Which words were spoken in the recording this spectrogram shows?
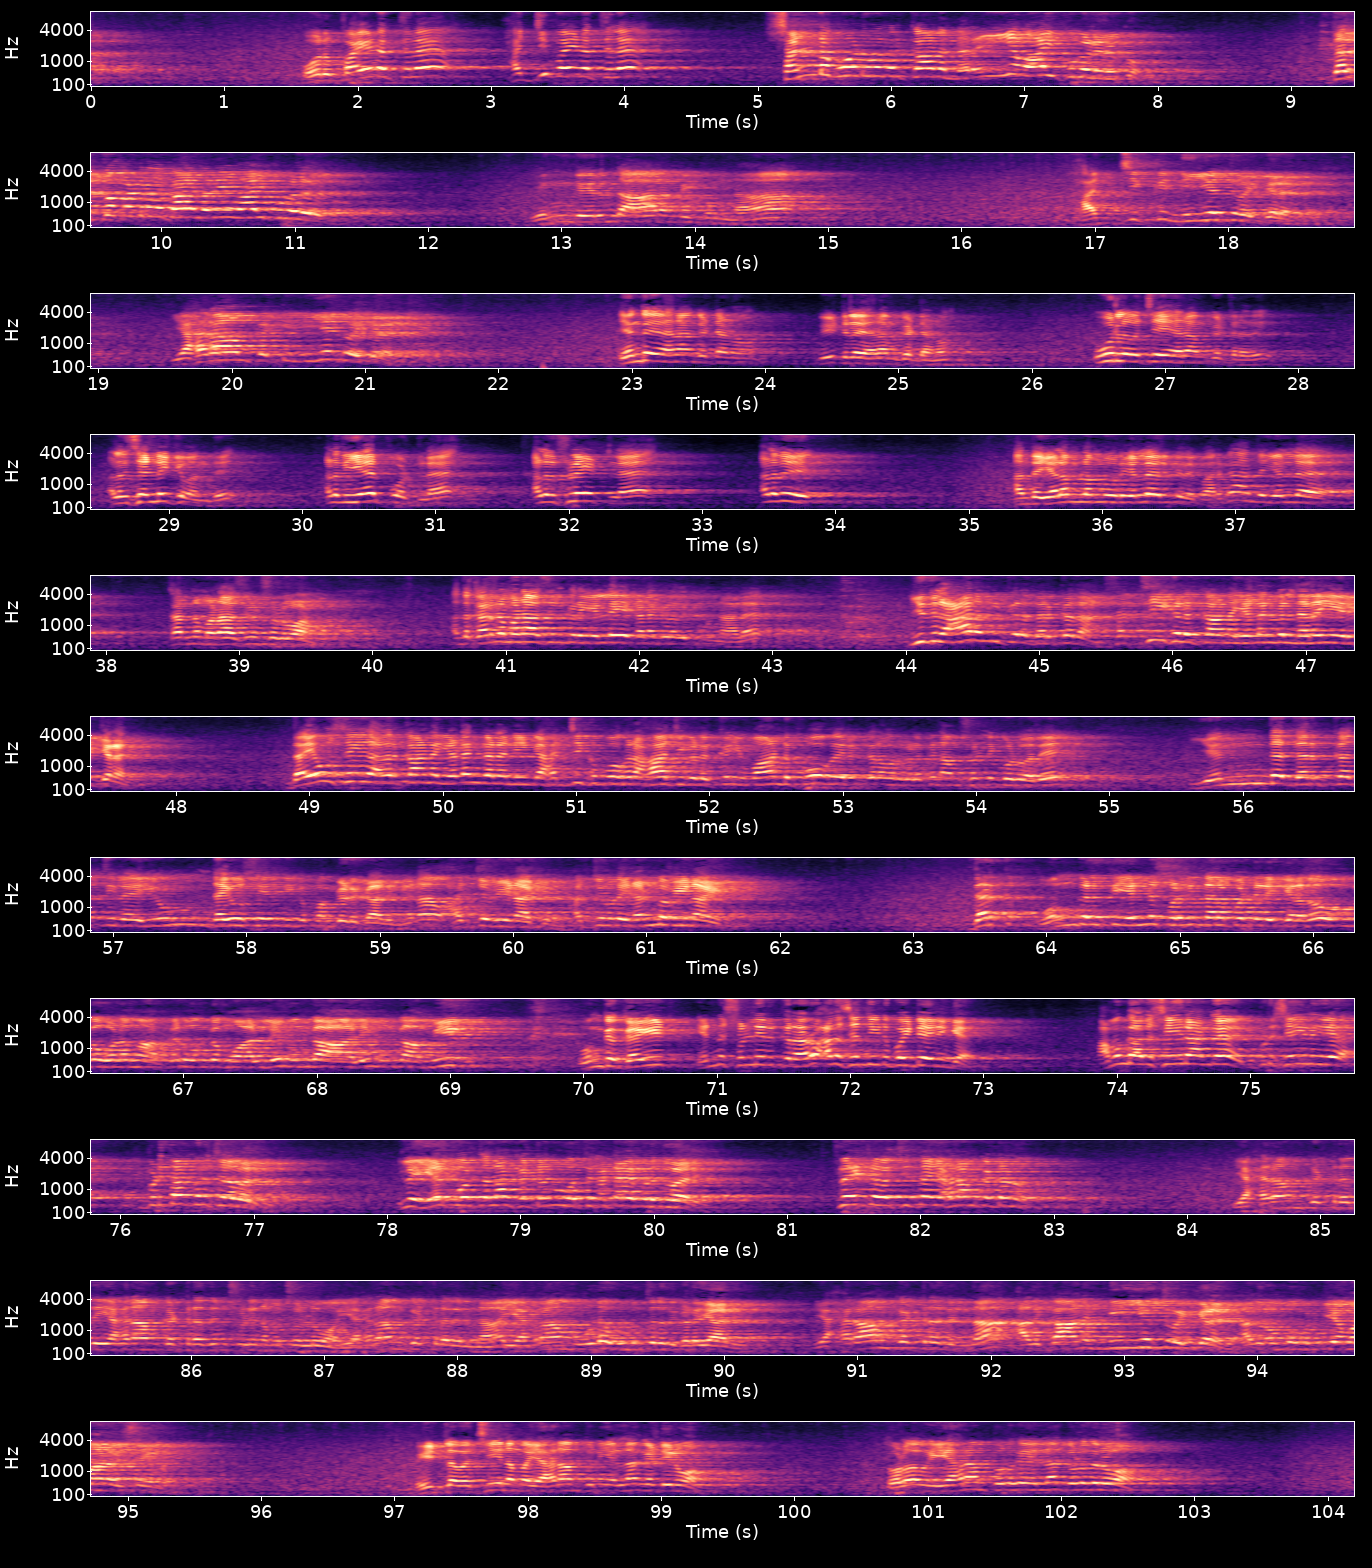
ஒரு பயணத்தில் ஹஜ்ஜி பயணத்தில் சண்டை போடுவதற்கான நிறைய வாய்ப்புகள் இருக்கும். தர்க்கம் பண்றதுக்கான நிறைய வாய்ப்புகள் இருக்கும். எங்க இருந்து ஆரம்பிக்கும்னா ஹஜ்ஜிக்கு நியத்து வைக்கிறது. எஹராம் கட்டி நியத்து வைக்கிறது. எங்க எஹராம் கட்டணும்? வீட்டில் எஹராம் கட்டணும். ஊரில் வச்சு எஹராம் கட்டுறது. அல்லது சென்னைக்கு வந்து அல்லது ஏர்போர்ட்டில் அல்லது ஃப்ளைட்டில் அல்லது அந்த இளம்லம்னு ஒரு எல்லை இருக்குது பாருங்க. அந்த எல்லை கர்ண மனாசின்னு சொல்லுவாங்க. அந்த கர்ண மனாசிங்கிற எல்லையை கடக்கிறதுக்கு முன்னால இதில் ஆரம்பிக்கிற தர்க்க தான் சர்ச்சைகளுக்கான இடங்கள் நிறைய இருக்கிறது. தயவு செய்து அதற்கான இடங்களை நீங்க ஹஜ்ஜிக்கு போகிற ஹாஜிகளுக்கு இவ்வாண்டு போக இருக்கிறவர்களுக்கு நாம் சொல்லிக் கொள்வது எந்த தர்க்கத்திலேயும் தயவு செய்து நீங்க பங்கெடுக்காதீங்க. ஏன்னா ஹஜ்ஜை வீணாக்கிடும். ஹஜ்ஜினுடைய நன்மை வீணாகிடும் தர்க்க உங்களுக்கு என்ன சொல்லி தரப்பட்டிருக்கிறதோ உங்க உலமாக்கள் உங்க மாலிம் உங்க ஆலிம் உங்க அமீர் உங்க கைட் என்ன சொல்லி இருக்கிறாரோ அதை செஞ்சுக்கிட்டு போயிட்டே இருங்க. அவங்க அதை செய்யறாங்க இப்படி செய்யலையே இப்படித்தான் பிரச்சனை வருது. இல்ல ஏர்போர்ட் எல்லாம் கட்டணும் ஒருத்தர் கட்டாயப்படுத்துவாரு. பிளைட்டை வச்சு தான் எஹராம் கட்டணும். எஹராம் கட்டுறது எஹராம் கட்டுறதுன்னு சொல்லி நம்ம சொல்லுவோம். எஹராம் கட்டுறதுன்னா எஹராம் உட உடுத்துறது கிடையாது. எஹராம் கட்டுறதுன்னா அதுக்கான நீயத்து வைக்கிறது. அது ரொம்ப முக்கியமான விஷயம். வீட்டில் வச்சு நம்ம எஹராம் துணி எல்லாம் கட்டிடுவோம். தொழ எஹராம் தொழுகை எல்லாம் தொழுதுருவோம்.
